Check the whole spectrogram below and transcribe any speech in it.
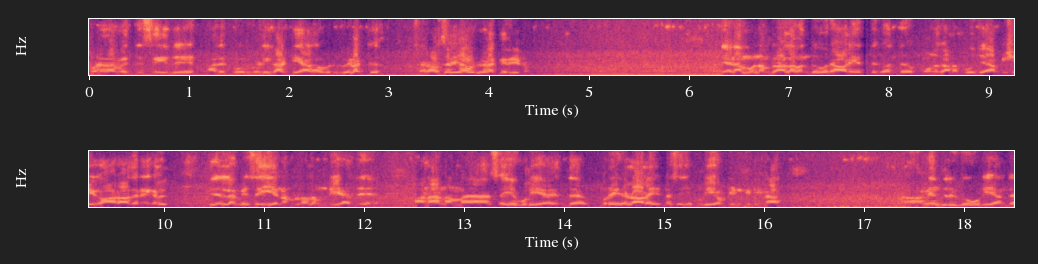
புனரமைத்து செய்து அதுக்கு ஒரு வழிகாட்டியாக ஒரு விளக்கு சராசரியா ஒரு விளக்கு எறியணும். தினமும் நம்மளால வந்து ஒரு ஆலயத்துக்கு வந்து மூணு கால பூஜை அபிஷேகம் ஆராதனைகள் இது எல்லாமே செய்ய நம்மளால முடியாது. ஆனா நம்ம செய்யக்கூடிய இந்த முறைகளால என்ன செய்ய முடியும் அப்படின்னு கேட்டீங்கன்னா அமைந்திருக்கக்கூடிய அந்த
